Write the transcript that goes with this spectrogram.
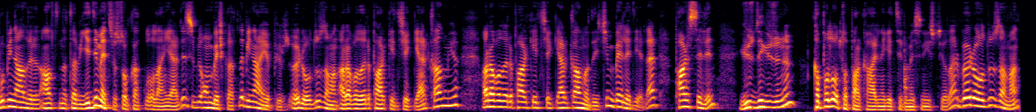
Bu binaların altında tabii 7 metre sokaklı olan yerde siz bir 15 katlı bina yapıyoruz. Öyle olduğu zaman arabaları park edecek yer kalmıyor. Arabaları park edecek yer kalmadığı için belediyeler parselin yüzde yüzünün kapalı otopark haline getirilmesini istiyorlar. Böyle olduğu zaman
